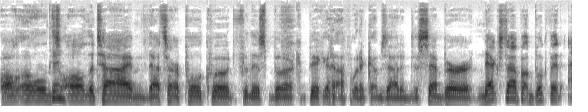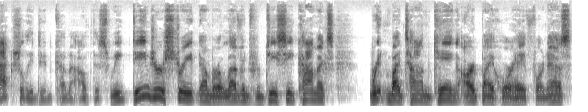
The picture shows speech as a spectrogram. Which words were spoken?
All olds all the time. That's our pull quote for this book. Pick it up when it comes out in December. Next up, a book that actually did come out this week Danger Street, number 11 from DC Comics, written by Tom King, art by Jorge Fornes.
